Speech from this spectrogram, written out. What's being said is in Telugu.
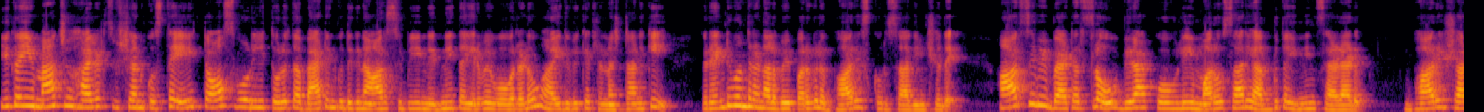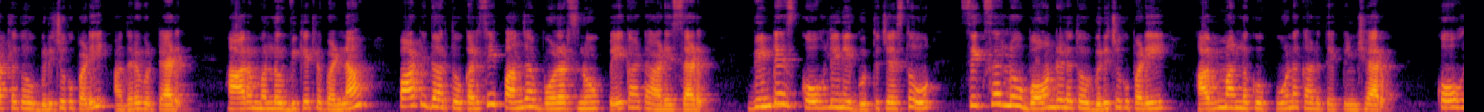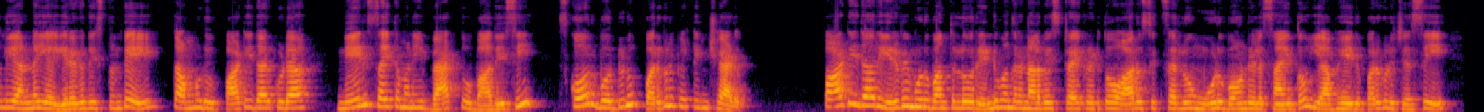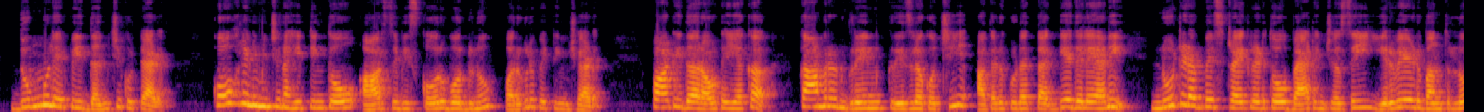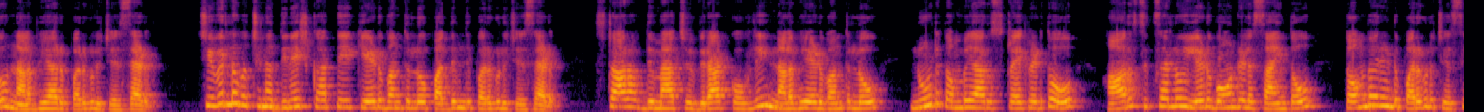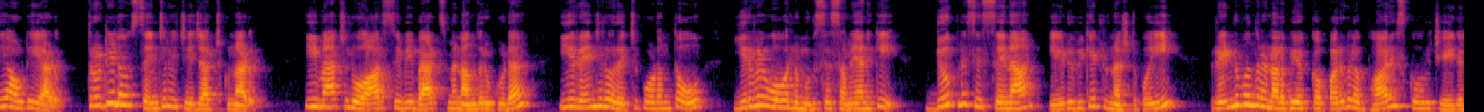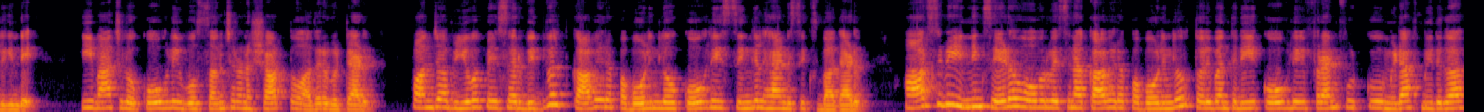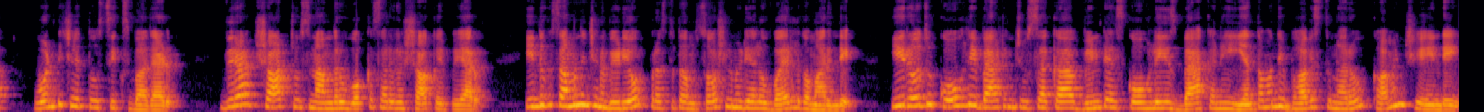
ఇక ఈ మ్యాచ్ హైలైట్స్ విషయానికి వస్తే టాస్ ఓడి తొలుత బ్యాటింగ్కు దిగిన ఆర్సీబీ నిర్ణీత ఇరవై ఓవర్లలో ఐదు వికెట్ల నష్టానికి రెండు వందల నలభై పరుగుల భారీ స్కోరు సాధించింది. ఆర్సీబీ బ్యాటర్స్లో విరాట్ కోహ్లీ మరోసారి అద్భుత ఇన్నింగ్స్ ఆడాడు. భారీ షాట్లతో విరుచుకుపడి అదరగొట్టాడు. ఆరంభంలో వికెట్లు పడినా పాటిదార్తో కలిసి పంజాబ్ బౌలర్స్ను పేకాట ఆడేశాడు. వింటేజ్ కోహ్లీని గుర్తు చేస్తూ సిక్సర్లో బౌండరీలతో విరుచుకుపడి అభిమానులకు పూనకాలు తెప్పించారు. కోహ్లీ అన్నయ్య ఇరగదీస్తుంటే తమ్ముడు పాటీదార్ కూడా నేను సైతమని బ్యాట్తో బాధేసి స్కోర్ బోర్డును పరుగులు పెట్టించాడు. పాటీదారు ఇరవై మూడు బంతుల్లో రెండు వందల నలభై స్ట్రైక్ రేటుతో ఆరు సిక్సర్లు మూడు బౌండరీల సాయంతో యాభై ఐదు పరుగులు చేసి దుమ్ము లేపి దంచి కొట్టాడు. కోహ్లీని మించిన హిట్టింగ్తో ఆర్సీబీ స్కోరు బోర్డును పరుగులు పెట్టించాడు. పాటీదార్ అవుట్ అయ్యాక కామరూన్ గ్రీన్ క్రీజ్లోకి వచ్చి అతడు కూడా తగ్గేదిలే అని నూట డెబ్బై స్ట్రైక్ రేటుతో బ్యాటింగ్ చేసి ఇరవై ఏడు బంతుల్లో నలభై ఆరు పరుగులు చేశాడు. చివరిలో వచ్చిన దినేష్ కార్తీక్ ఏడు బంతుల్లో పద్దెనిమిది పరుగులు చేశాడు. Star of the match Virat Kohli నలభై ఏడు బంతుల్లో నూట తొంభై ఆరు స్ట్రైక్ రేట్తో ఆరు సిక్సర్లు ఏడు బౌండరీల సాయంతో తొంభై రెండు పరుగులు చేసి అవుట్ అయ్యాడు. త్రుటిలో సెంచరీ చేజార్చుకున్నాడు. ఈ మ్యాచ్లో ఆర్సీబీ బ్యాట్స్మెన్ అందరూ కూడా ఈ రేంజ్లో రెచ్చిపోవడంతో ఇరవై ఓవర్లు ముగిసే సమయానికి డ్యూప్లెసిస్ సేనా ఏడు వికెట్లు నష్టపోయి రెండు వందల నలభై ఒక్క పరుగుల భారీ స్కోరు చేయగలిగింది. ఈ మ్యాచ్లో కోహ్లీ ఓ సంచలన షాట్తో అదరగొట్టాడు. పంజాబ్ యువ పేసర్ విద్వత్ కావేరప్ప బౌలింగ్లో కోహ్లీ సింగిల్ హ్యాండ్ సిక్స్ బాదాడు. ఆర్సీబీ ఇన్నింగ్స్ ఏడో ఓవర్ వేసిన కావేరప్ప బౌలింగ్లో తొలి బంతిని కోహ్లీ ఫ్రంట్ ఫుట్కు మిడ్ ఆఫ్ మీదుగా ఒంటి చేత్తో సిక్స్ బాదాడు. విరాట్ షాట్ చూసిన అందరూ ఒక్కసారిగా షాక్ అయిపోయారు. ఇందుకు సంబంధించిన వీడియో ప్రస్తుతం సోషల్ మీడియాలో వైరల్గా మారింది. ఈ రోజు కోహ్లీ బ్యాటింగ్ చూశాక వింటేజ్ కోహ్లీ ఇస్ బ్యాక్ అని ఎంతమంది భావిస్తున్నారో కామెంట్ చేయండి.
